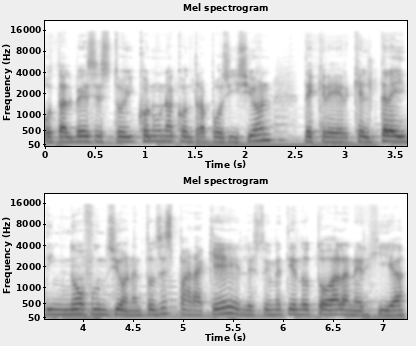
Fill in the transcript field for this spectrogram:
o tal vez estoy con una contraposición de creer que el trading no funciona. Entonces, ¿para qué le estoy metiendo toda la energía?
